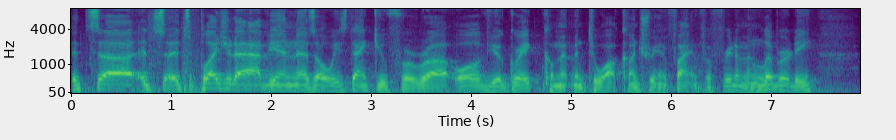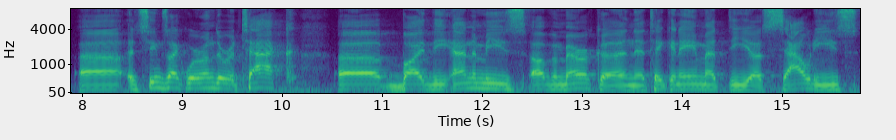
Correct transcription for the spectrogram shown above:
It's it's it's a pleasure to have you, and as always, thank you for all of your great commitment to our country and fighting for freedom and liberty. it seems like we're under attack uh, by the enemies of America, and they're taking aim at the uh, Saudis,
